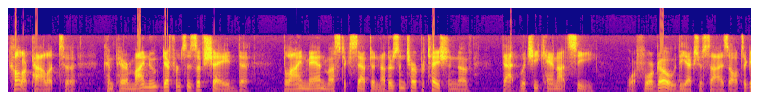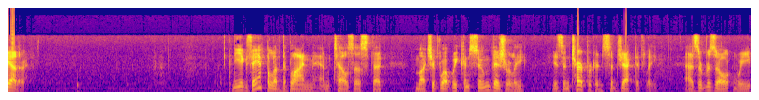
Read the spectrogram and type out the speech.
color palette to compare minute differences of shade, the blind man must accept another's interpretation of that which he cannot see, or forego the exercise altogether. The example of the blind man tells us that much of what we consume visually is interpreted subjectively. As a result, we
